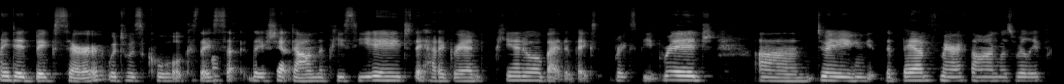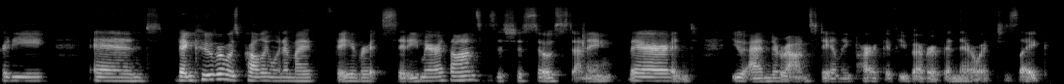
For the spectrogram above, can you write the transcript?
I did Big Sur, which was cool because they set, they shut down the PCH. They had a grand piano by the Bixby Bridge. Um, doing the Banff Marathon was really pretty, and Vancouver was probably one of my favorite city marathons because it's just so stunning there. And you end around Stanley Park if you've ever been there, which is like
